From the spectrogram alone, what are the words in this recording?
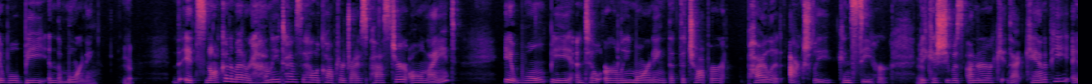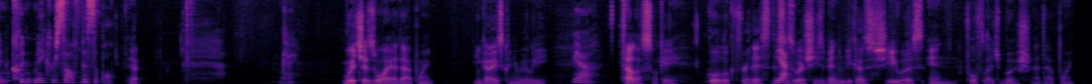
It will be in the morning. Yeah. It's not going to matter how many times the helicopter drives past her all night. It won't be until early morning that the chopper pilot actually can see her because she was under that canopy and couldn't make herself visible. Yeah. Okay. Which is why at that point, you guys couldn't really Yeah. tell us, okay, go look for this. This Yeah. is where she's been because she was in full fledged bush at that point.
